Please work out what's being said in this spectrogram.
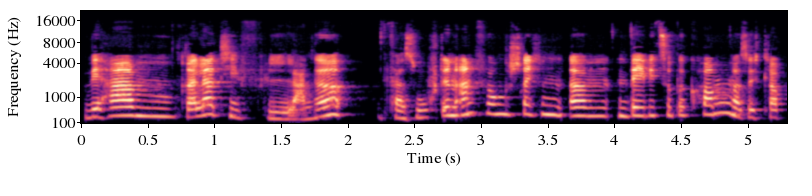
Wir haben relativ lange versucht, in Anführungsstrichen ähm, ein Baby zu bekommen. Also ich glaube,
